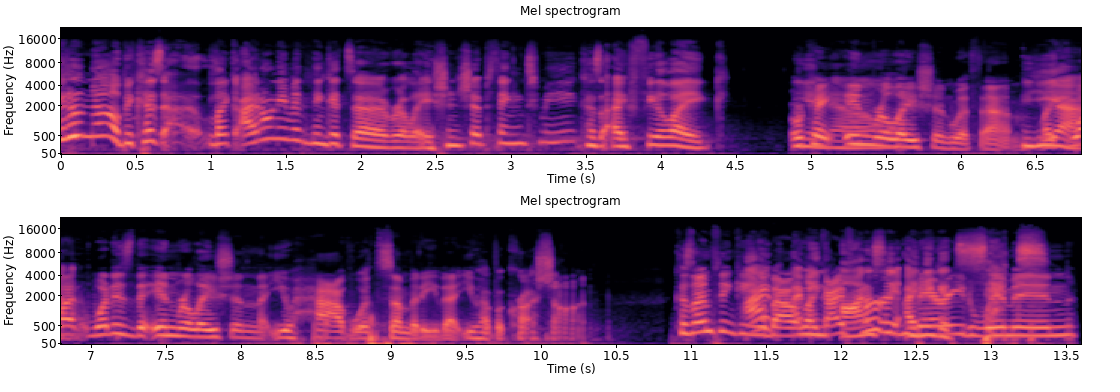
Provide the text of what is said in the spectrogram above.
I don't know because uh, like I don't even think it's a relationship thing to me because I feel like you okay in relation with them like Yeah. what what is the in relation that you have with somebody that you have a crush on because i'm thinking I- about I like mean, i've honestly, heard married it's sex. women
